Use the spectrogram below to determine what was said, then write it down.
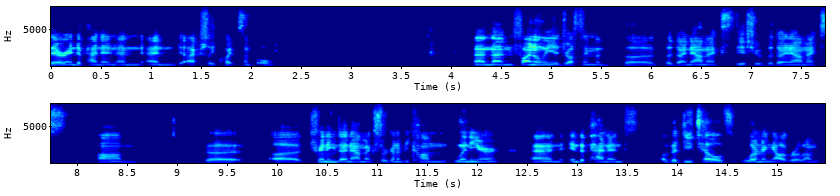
they're independent and, and actually quite simple. And then finally, addressing the, the, the dynamics, the issue of the dynamics, um, the uh, training dynamics are going to become linear and independent of the details of the learning algorithm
